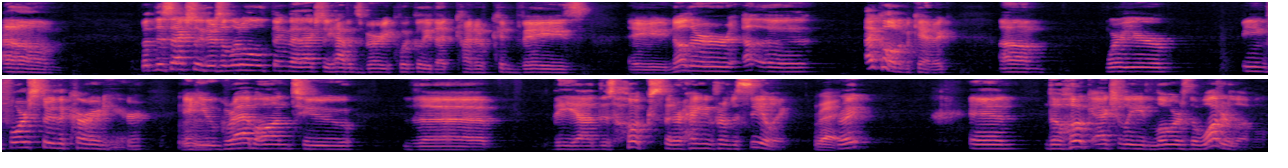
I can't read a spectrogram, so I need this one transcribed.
Um, but this actually, there's a little thing that actually happens very quickly that kind of conveys another. Uh, I call it a mechanic, um, where you're being forced through the current here, and Mhm. you grab onto the the uh, these hooks that are hanging from the ceiling, right. right? And the hook actually lowers the water level.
